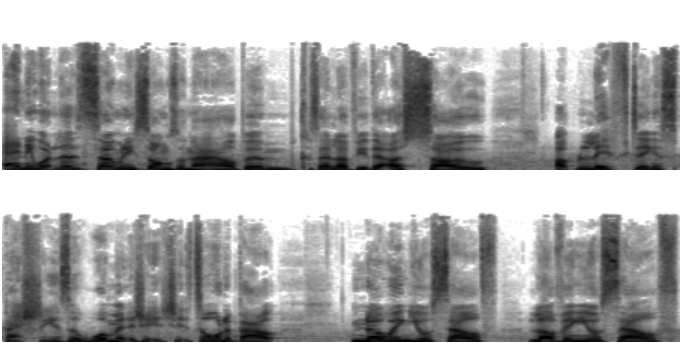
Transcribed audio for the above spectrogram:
anyone. There's so many songs on that album because I love you that are so uplifting, especially as a woman. It's, it's it's all about knowing yourself, loving yourself,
